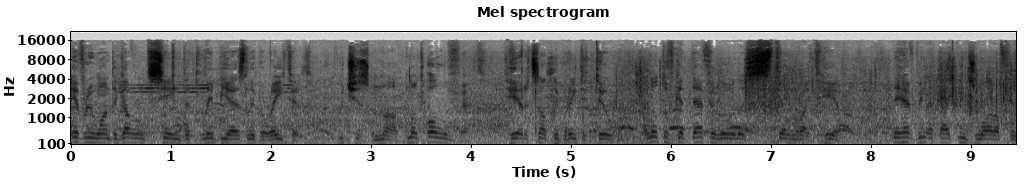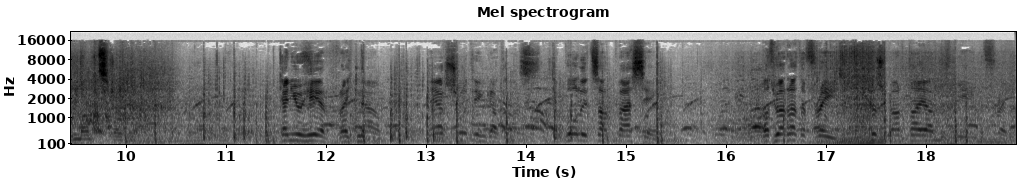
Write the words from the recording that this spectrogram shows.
everyone, the government is saying that Libya is liberated, which is not, not all of it. Here it's not liberated too. A lot of Gaddafi loyalists still right here. They have been attacking Zuwara for months right now. Can you hear right now? They are shooting at us. The bullets are passing. But we are not afraid because we are tired of being afraid.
